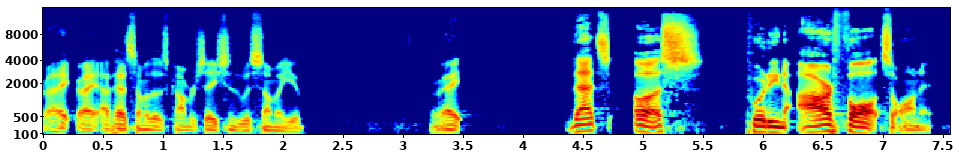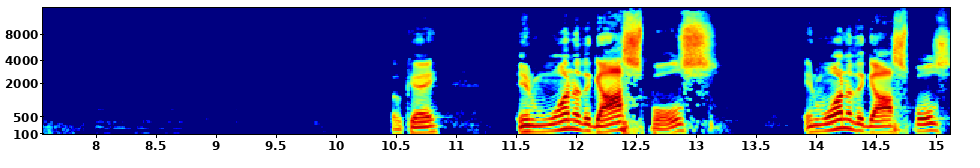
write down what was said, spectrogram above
right? Right? I've had some of those conversations with some of you, right? That's us putting our thoughts on it. Okay? In one of the Gospels, in one of the Gospels,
